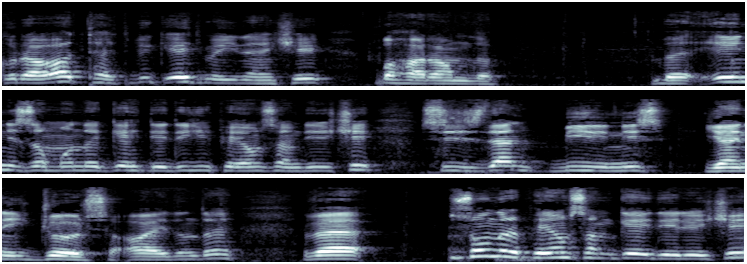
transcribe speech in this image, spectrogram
qırağa tətbiq etməyən ki, bu haramdır. Və eyni zamanda qeyd dedi ki, Peyğəmbər deyir ki, sizdən biriniz, yəni görsə, aydındır. Və sonra Peyğəmbər qeyd edir ki,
